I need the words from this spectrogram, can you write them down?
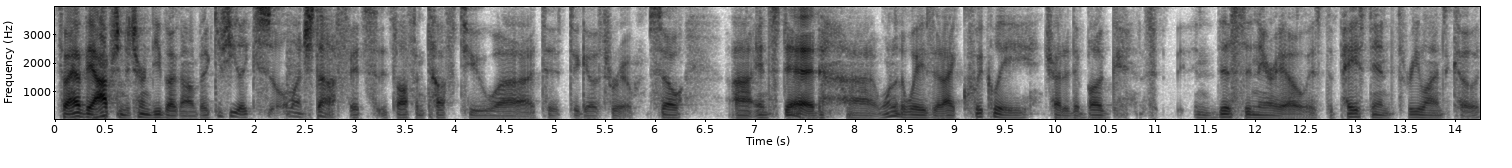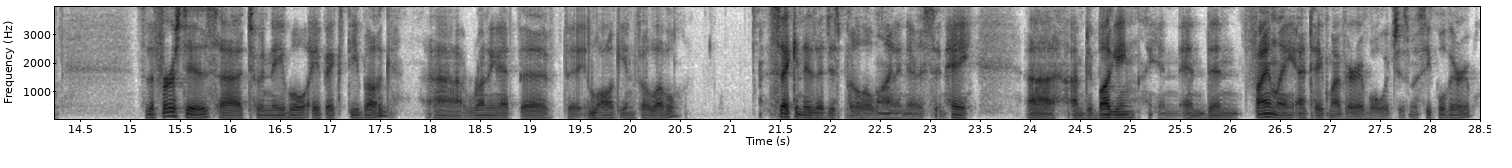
So I have the option to turn debug on, but it gives you like so much stuff. It's it's often tough to uh, to, to go through. So uh, instead, uh, one of the ways that I quickly try to debug in this scenario is to paste in three lines of code. So the first is uh, to enable Apex debug uh, running at the, the log info level. Second is I just put a little line in there saying, hey, uh, I'm debugging, and, and then finally I take my variable, which is my SQL variable,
